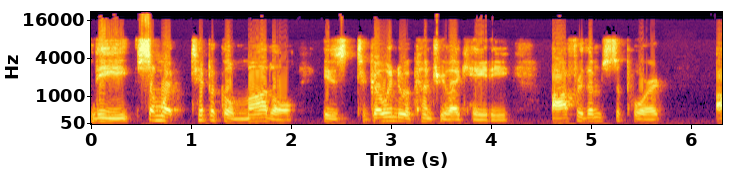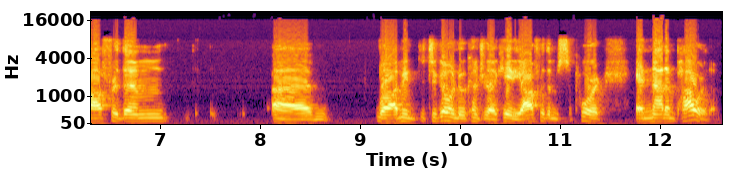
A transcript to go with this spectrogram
the somewhat typical model is to go into a country like Haiti, offer them support, offer them, um, well, I mean, to go into a country like Haiti, offer them support and not empower them.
